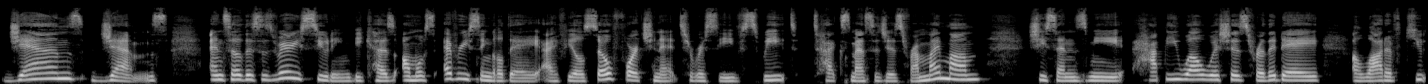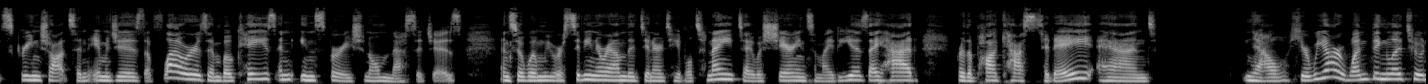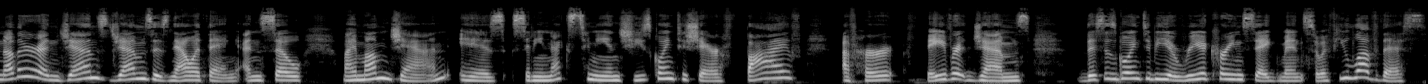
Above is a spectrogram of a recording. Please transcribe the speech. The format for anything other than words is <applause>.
Jan's Gems. And so this is very suiting because almost every single day I feel so fortunate to receive sweet text messages from my mom. She sends me happy well wishes for the day, a lot of cute screenshots and images of flowers and bouquets and inspirational messages. And so when we were sitting around the dinner table tonight, I was sharing some ideas I had for the podcast today and now here we are. One thing led to another and Jan's gems is now a thing. And so my mom, Jan, is sitting next to me and she's going to share five of her favorite gems. This is going to be a reoccurring segment. So if you love this,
